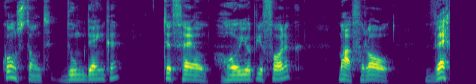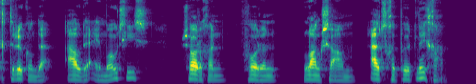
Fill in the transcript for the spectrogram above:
constant doemdenken, te veel hooi op je vork, maar vooral wegdrukkende oude emoties, zorgen voor een langzaam uitgeput lichaam.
